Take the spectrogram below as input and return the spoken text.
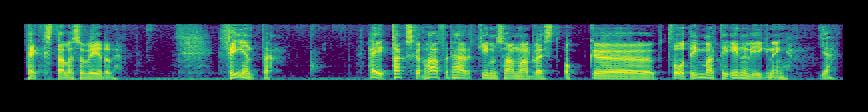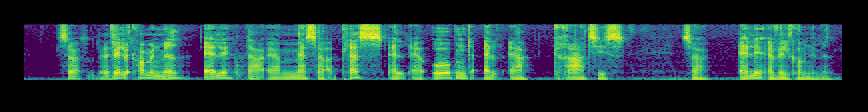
text eller så vidare. Fint! Hej, tack ska du ha för det här Kim Sandvall West och eh, två timmar till invigning. Ja, så det er velkommen med alle. Der er masser af plads, alt er åbent, alt er gratis. Så alle er velkomne med.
